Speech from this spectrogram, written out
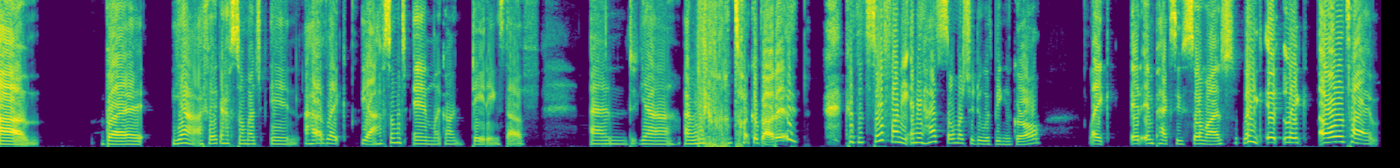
Um, but yeah, I feel like I have so much in. I have like yeah, I have so much in like on dating stuff, and yeah, I really want to talk about it because it's so funny and it has so much to do with being a girl. Like it impacts you so much, like it like all the time.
